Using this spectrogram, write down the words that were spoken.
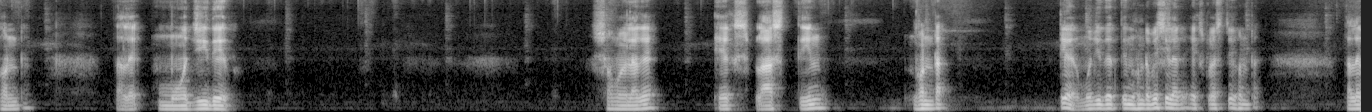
ঘণ্টা, তাহলে মজিদের সময় লাগে এক্স প্লাস তিন ঘণ্টা। ক্লিয়ার মজিদের তিন ঘণ্টা বেশি লাগে এক্স প্লাস তিন ঘণ্টা। তাহলে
